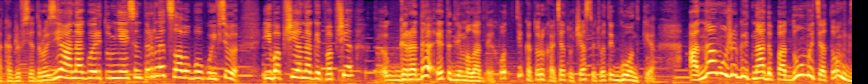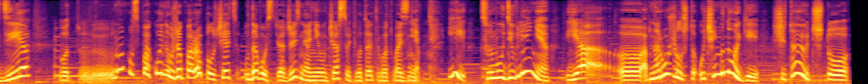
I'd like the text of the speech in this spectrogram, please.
а как же все друзья? Она говорит, у меня есть интернет, слава богу, и все. И вообще, она говорит, вообще э, города – это для молодых. Вот те, которые хотят участвовать в этой гонке. А нам уже, говорит, надо подумать о том, где вот, э, ну, спокойно уже пора получать удовольствие от жизни, а не участвовать вот в этой вот возне. И, к своему удивлению, я э, обнаружила, что очень многие считают, что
